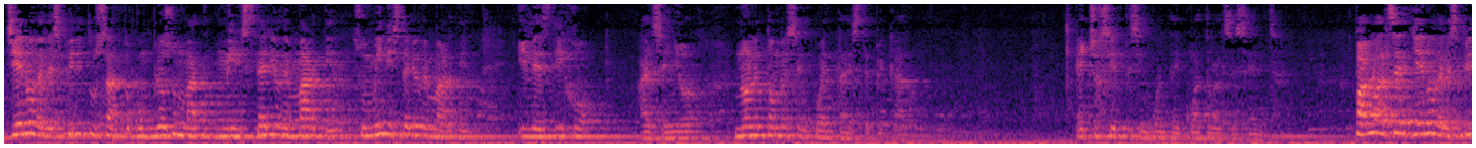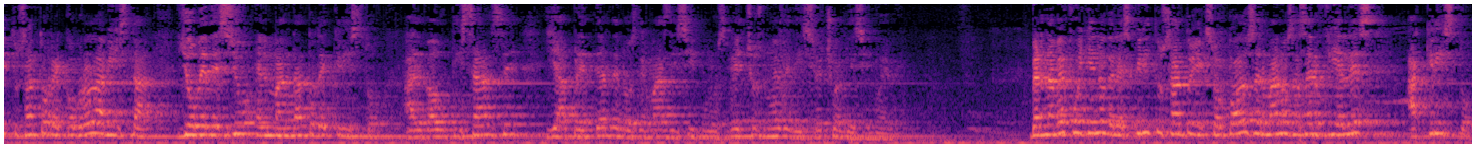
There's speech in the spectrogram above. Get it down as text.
lleno del Espíritu Santo, cumplió su ministerio de mártir, su ministerio de mártir, y les dijo al Señor, no le tomes en cuenta este pecado. Hechos 7, 54 al 60. Pablo al ser lleno del Espíritu Santo recobró la vista y obedeció el mandato de Cristo al bautizarse y aprender de los demás discípulos. Hechos 9, 18 al 19. Bernabé fue lleno del Espíritu Santo y exhortó a los hermanos a ser fieles a Cristo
